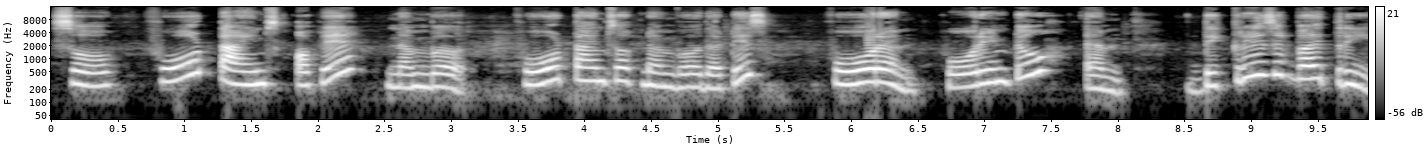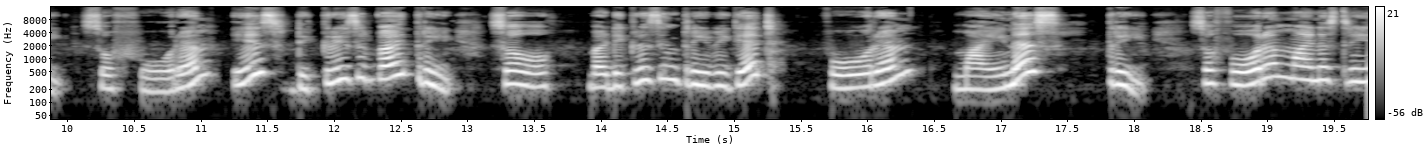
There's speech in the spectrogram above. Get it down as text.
So 4 times of a number. 4 times of number that is 4m. 4 into m decreased by 3 so 4m is decreased by 3 so by decreasing 3 we get 4m minus 3 so 4m minus 3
